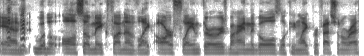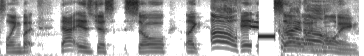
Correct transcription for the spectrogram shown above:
and will also make fun of like our flamethrowers behind the goals looking like professional wrestling but that is just so like oh, it's so right off. annoying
